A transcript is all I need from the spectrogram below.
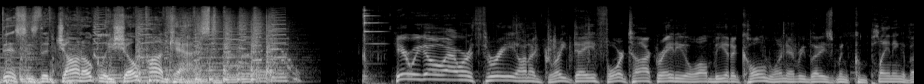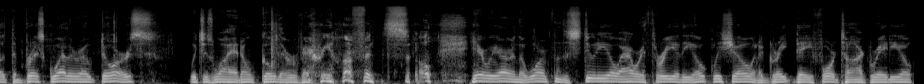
This is the John Oakley Show podcast. Here we go, hour three on a great day for talk radio, albeit a cold one. Everybody's been complaining about the brisk weather outdoors, which is why I don't go there very often. So here we are in the warmth of the studio, hour three of the Oakley Show, and a great day for talk radio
